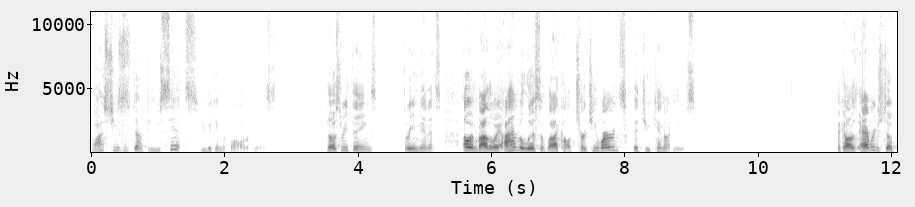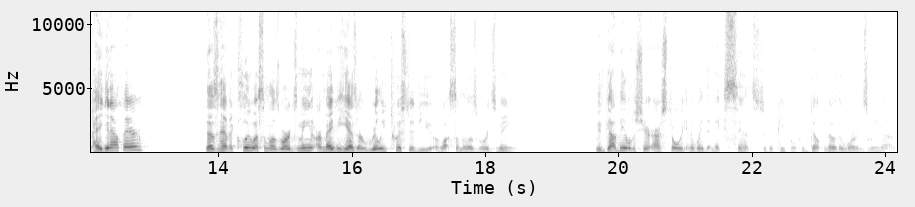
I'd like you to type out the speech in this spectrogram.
What's Jesus done for you since you became a follower of his? Those three things, three minutes. Oh, and by the way, I have a list of what I call churchy words that you cannot use. Because average Joe pagan out there doesn't have a clue what some of those words mean, or maybe he has a really twisted view of what some of those words mean. we've got to be able to share our story in a way that makes sense to the people who don't know the words we know.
